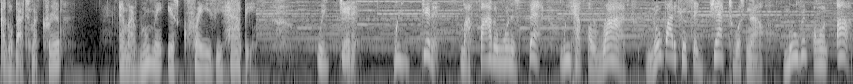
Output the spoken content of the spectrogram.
I go back to my crib, and my roommate is crazy happy. We did it. We did it. My father won his bet. We have arrived. Nobody can say jack to us now. Moving on up.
